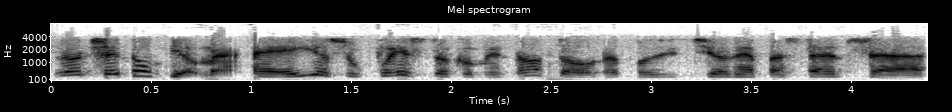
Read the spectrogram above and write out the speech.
Non c'è dubbio, ma eh, io su questo, come noto, ho una posizione abbastanza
